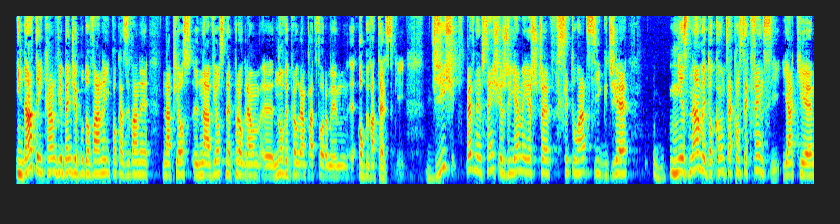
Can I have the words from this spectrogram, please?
i na tej kanwie będzie budowany i pokazywany na, pios, na wiosnę program, nowy program Platformy Obywatelskiej. Dziś w pewnym sensie żyjemy jeszcze w sytuacji, gdzie nie znamy do końca konsekwencji, jakie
